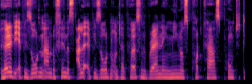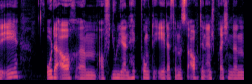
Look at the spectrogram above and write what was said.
hör dir die Episoden an. Du findest alle Episoden unter personalbranding-podcast.de oder auch ähm, auf julianheck.de. Da findest du auch den entsprechenden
